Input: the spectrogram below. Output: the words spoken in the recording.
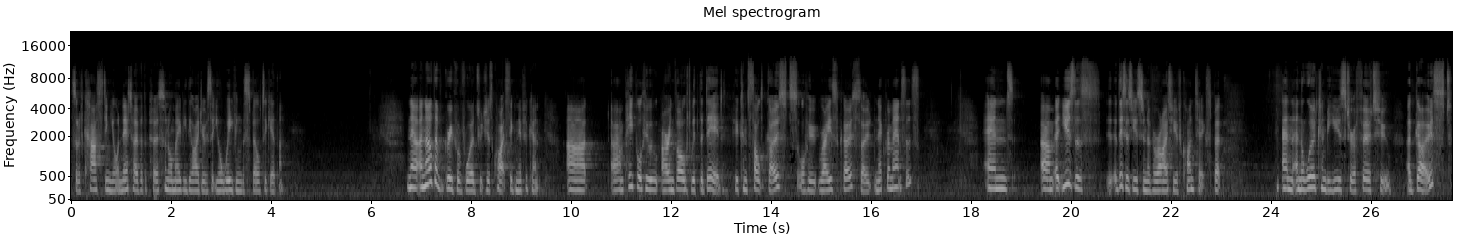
sort of casting your net over the person, or maybe the idea is that you're weaving the spell together. Now, another group of words which is quite significant are um, people who are involved with the dead, who consult ghosts or who raise ghosts, so necromancers. And um, it uses, this is used in a variety of contexts, but, and, and the word can be used to refer to a ghost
